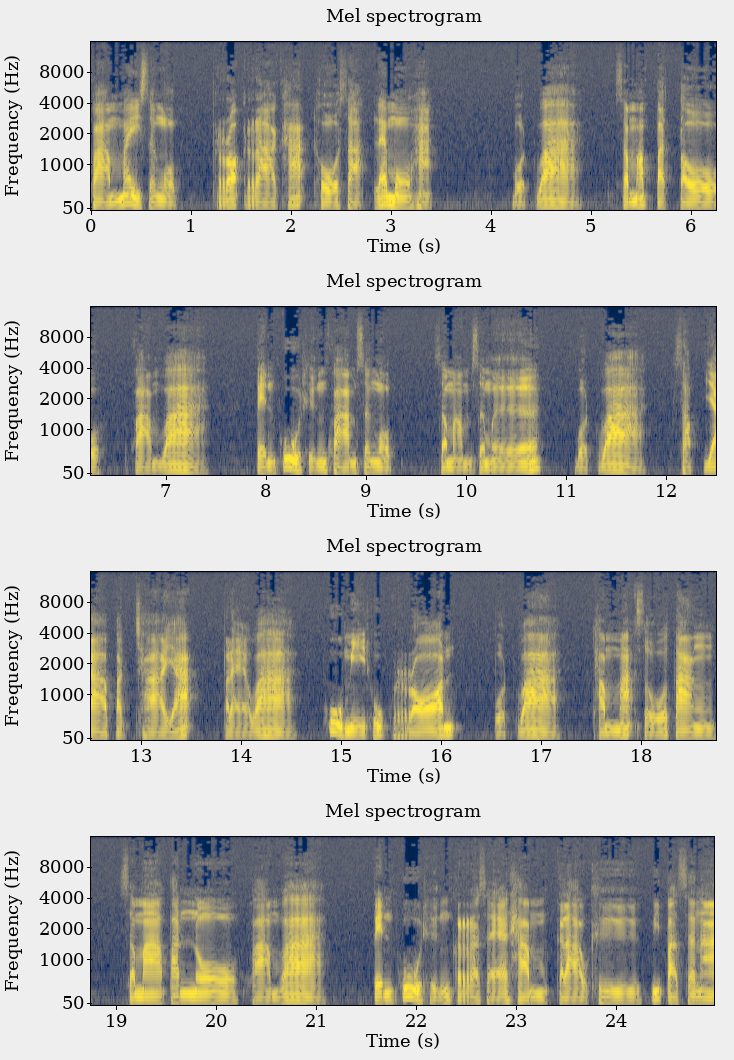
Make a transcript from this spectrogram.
ความไม่สงบ เพราะราคะโทสะและโมหะ บทว่า สมัปปัตโต ความว่า เป็นผู้ถึงความสงบ สม่ำเสมอ บทว่า สัพยาปัจชายะ แปลว่า ผู้มีทุกข์ร้อน บทว่า ธรรมะโสตัง สมาปันโน ความว่า เป็นผู้ถึงกระแสธรรมกล่าวคือ วิปัสสนา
